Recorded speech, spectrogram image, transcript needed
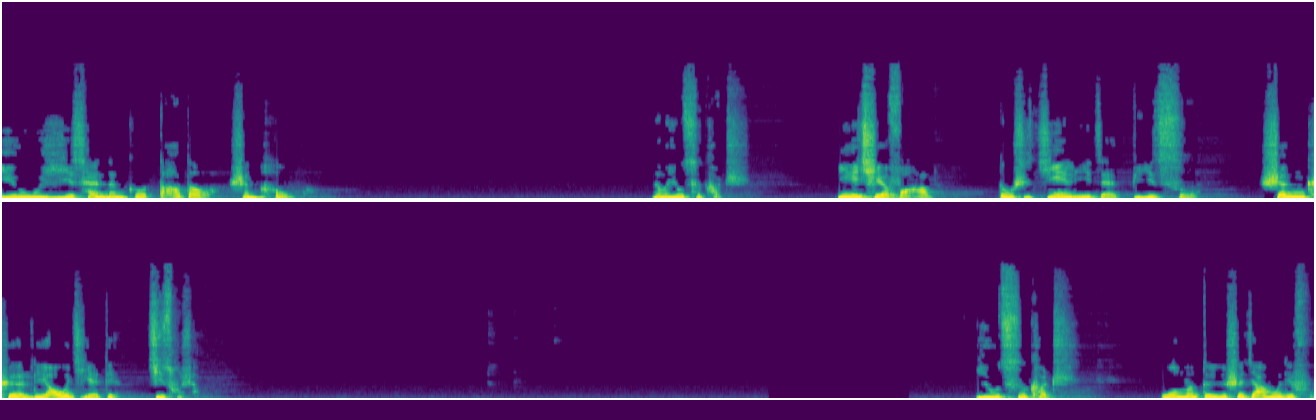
友谊才能够达到深厚。那么由此可知，一切法都是建立在彼此深刻了解的基础上。由此可知，我们对于释迦牟尼佛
